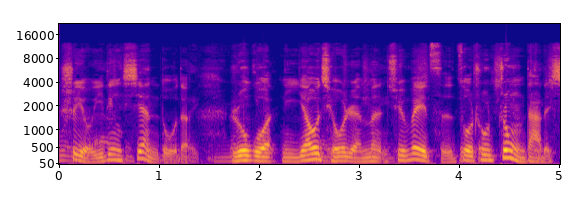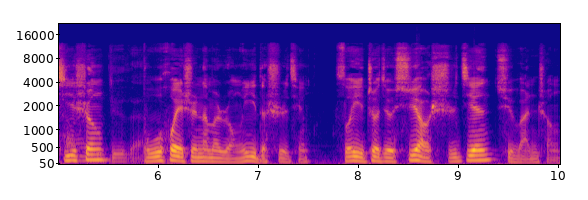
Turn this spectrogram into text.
是有一定限度的。如果你要求人们去为此，此做出重大的牺牲不会是那么容易的事情，所以这就需要时间去完成。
